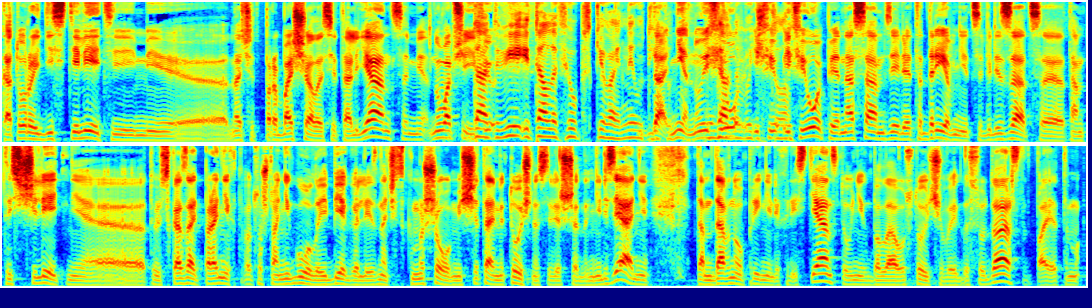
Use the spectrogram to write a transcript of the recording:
которая десятилетиями, э, значит, порабощалась итальянцами. Ну, вообще... Да, Эфи... две итало-эфиопские войны. Вот да, не, ну, Эфио... Эфи... Эфиопия, на самом деле, это древняя цивилизация, там, тысячелетняя. То есть сказать про них, то, что они голые бегали, значит, с камышовыми щитами, точно совершенно нельзя. Они там давно приняли христианство, у них было устойчивое государство, поэтому...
